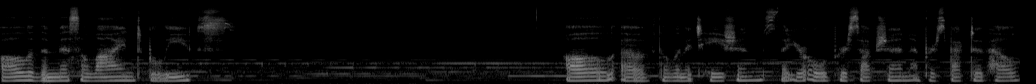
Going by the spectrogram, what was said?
all of the misaligned beliefs, all of the limitations that your old perception and perspective held.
